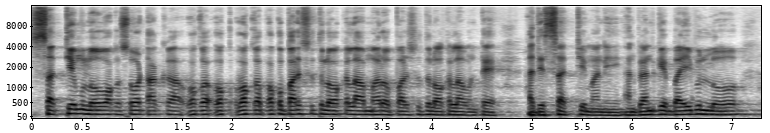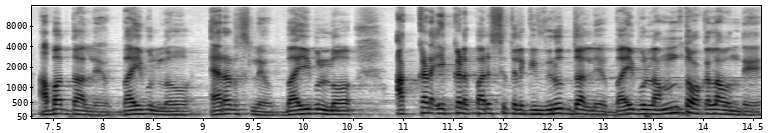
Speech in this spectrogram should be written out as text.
సత్యంలో ఒక చోట ఒక ఒక ఒక- ఒక పరిస్థితిలో ఒకలా మరో పరిస్థితిలో ఒకలా ఉంటే అది సత్యం అని అని అందుకే బైబిల్లో అబద్ధాలు లేవు బైబిల్లో ఎర్రర్స్ లేవు బైబిల్లో అక్కడ ఇక్కడ పరిస్థితులకి విరుద్ధాలు లేవు. బైబిల్ అంతా ఒకలా ఉంది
